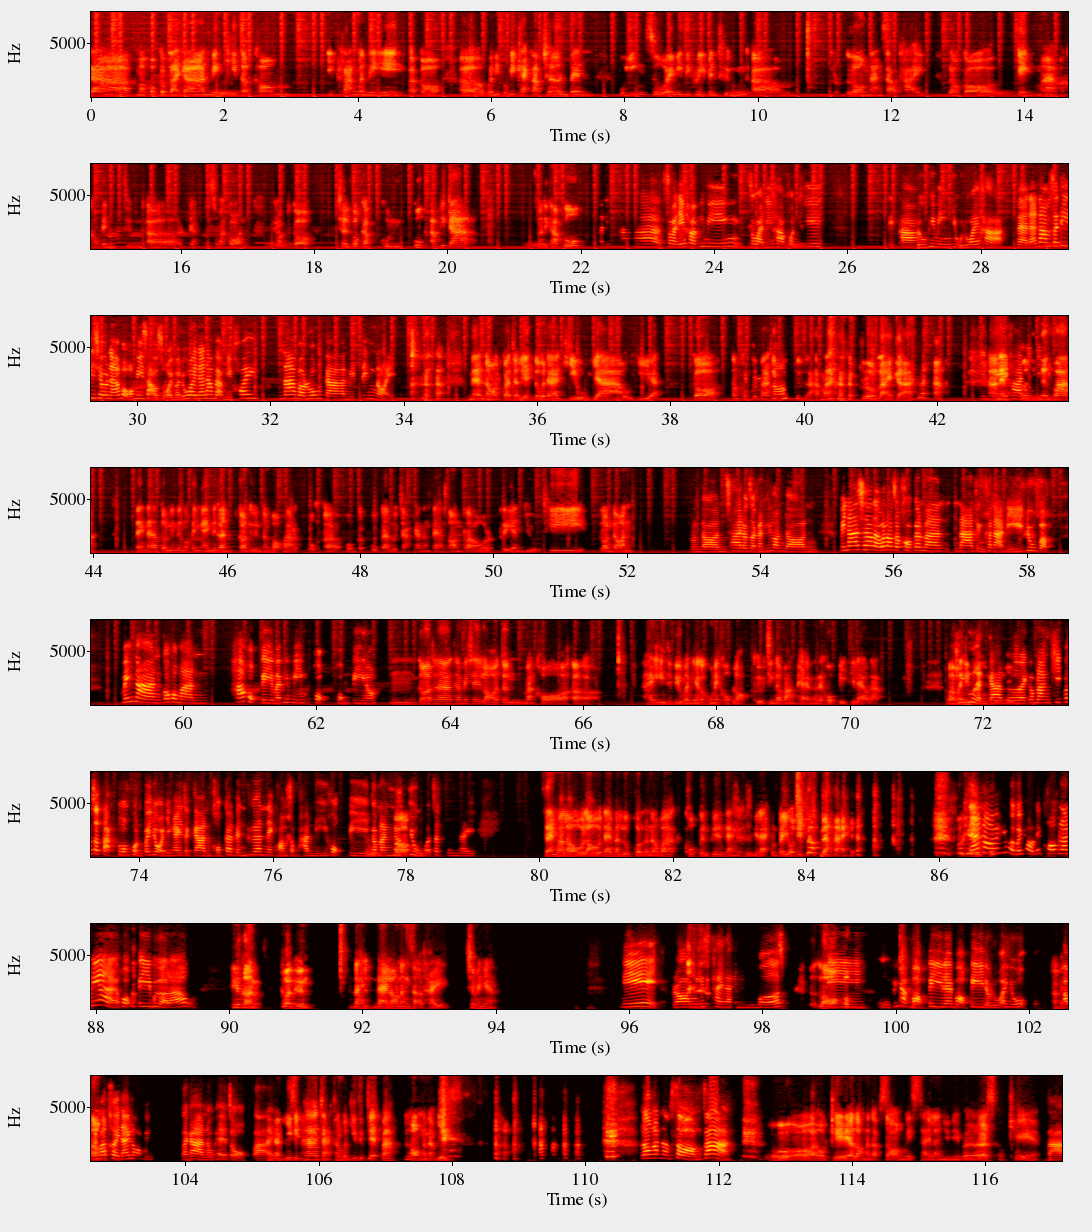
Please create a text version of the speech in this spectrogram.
ครับ มาพบกับรายการ minky.com อีกครั้งวันนี้ แล้วก็วันนี้ผมมีแขกรับเชิญเป็นผู้หญิงสวยมีดีกรีเป็นถึงอรองนางสาวไทย แล้วก็เก่งมากเพราะเขาเป็นถึงนักวิศวกรครับ ก็เชิญพบกับคุณกุ๊กอัมพิกา สวัสดีครับกุ๊ก สวัสดีค่ะ สวัสดีค่ะพี่มิง สวัสดีค่ะคนที่ ติดตามดูพี่มิงอยู่ด้วยค่ะแหมแนะนำซะดีเชียวนะ บอกว่ามีสาวสวยมาด้วย แนะนำแบบนี้ค่อยหน้ามาร่วมการมิทติ้งหน่อย แน่นอนกว่าจะเรียกตัวได้คิวยาวเหยียด ก็ต้องขอบคุณมากที่เนาะคุณสาห์มา ร่วมรายการนะยินอ่าดีแนะค่ะนำตัวยินินดดีนึงว่าค่ะได้แนะนำตัวนิดนึงว่าเป็นไงนึกก่อนก่อนอื่นต้องบอกว่าผมเอ่อผมกับกุ๊กอะรู้จักกันตั้งแต่ตอนเราเรียนอยู่ที่ลอนดอนลอนดอนใช่เราเจอกันที่ลอนดอน ไม่น่าเชื่อเลยว่าเราจะคบกันมานานถึงขนาดนี้ดูแบบ ไม่นานก็ประมาณห้าหกปีไหมพี่มิงหกหกปีเนาะอืมก็ถ้าถ้าไม่ใช่รอจนมาขอเอ่อให้อินเทอร์วิววันนี้ก็คงไม่ครบหรอกคือจริงแล้ววางแผนตั้งแต่หกปีที่แล้วละว่าคิดเหมือนกันเลยกำลังคิดว่าจะตักตวงผลประโยชน์ยังไงจากการคบกันเป็นเพื่อนในความสัมพันธ์นี้หกปีกำลังนึกอยู่ว่าจะยังไงแสดงว่าเราเราได้บรรลุผลแล้วนะว่าคบเป็นเพื่อนกันก็คือนี่แหละผลประโยชน์ที่เราได้ โอเคแน่นอนไม่มีผลประโยชน์ได้ครบแล้วเนี่ยหกปีเบื่อแล้วนี่ก่อนก่อนอื่น ได้ได้ลองนางสาวไทยใช่ไหมเนี่ย นี่รองมิสไทยแลนด์ยูนิเวิร์สลอปีงโอ้โหไม่อยากบอกปีเลยบอกปีเดี๋ยวรู้อายุ เอาไม่เอาต้เป็องนว่าเคยได้รองมิสละกันโอเคจบไปอันดับยี่สิบห้าจากทั้งหมดยี่สิบเจ็ดป่ะลองอันดับยี่ รองอันดับสองจ้าโอ้โอเคลองอันดับสอง Miss Thailand Universe โอเคจ้า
